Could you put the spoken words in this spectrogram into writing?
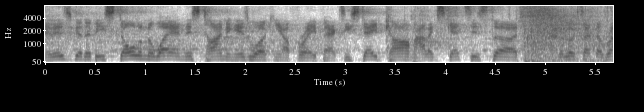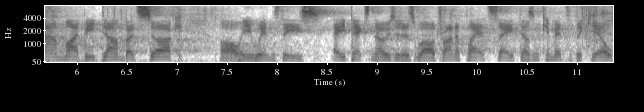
It is going to be stolen away, and this timing is working out for Apex. He stayed calm. Alex gets his third, and it looks like the round might be done, but CeRq, oh, he wins these. Apex knows it as well, trying to play it safe, doesn't commit to the kill,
